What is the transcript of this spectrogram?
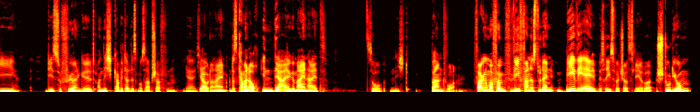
die die es zu führen gilt und nicht Kapitalismus abschaffen. Ja, oder nein. Und das kann man auch in der Allgemeinheit so nicht beantworten. Frage Nummer 5. Wie fandest du dein BWL, Betriebswirtschaftslehre, Studium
